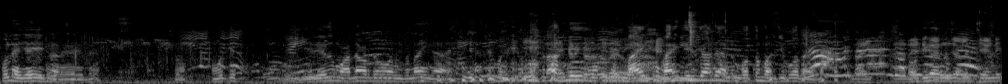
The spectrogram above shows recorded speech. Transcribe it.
ఫుల్ ఎంజాయ్ చేసిన నేనైతే. సో ఓకే ఇదేదో మాట్లాడదాం అనుకున్నా ఇంకా బైక్ బైక్ తీసుకుంటే అది మొత్తం మర్చిపోతాయి రెడ్డి గారి నుంచి వాళ్ళు చేయండి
